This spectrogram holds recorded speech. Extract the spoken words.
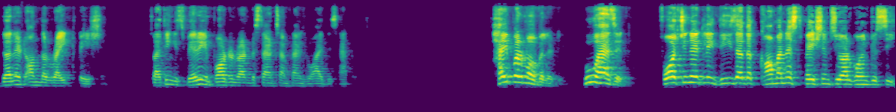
done it on the right patient. So i think it's very important to understand sometimes why this happens. Hypermobility. Who has it? Fortunately these are the commonest patients you are going to see.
